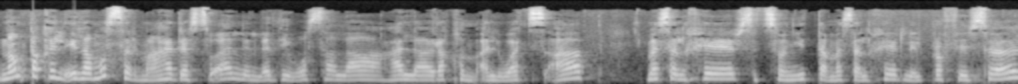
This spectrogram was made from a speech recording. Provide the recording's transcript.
ننتقل إلى مصر مع هذا السؤال الذي وصل على رقم الواتساب. مساء الخير ست سونيتا مساء الخير للبروفيسور.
